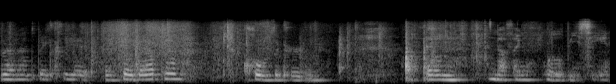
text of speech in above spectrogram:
And then that's basically it. And for the bathtub, just close the curtain. And nothing will be seen.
